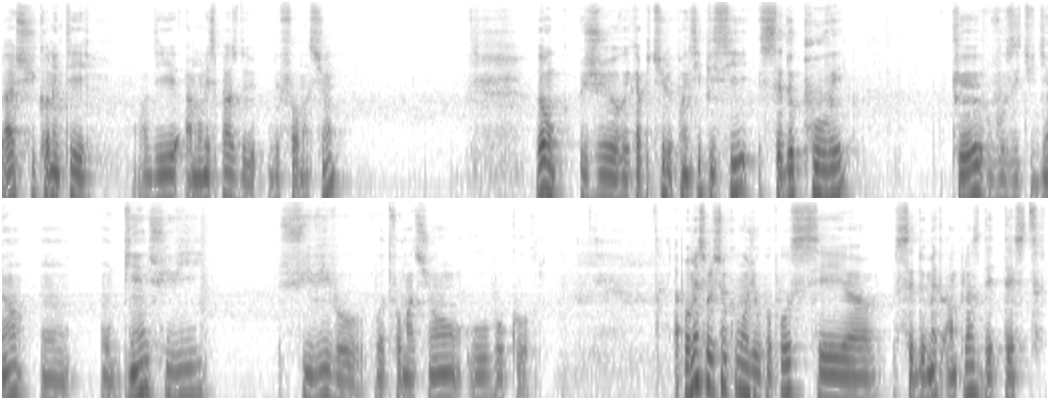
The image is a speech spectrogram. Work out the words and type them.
Là, je suis connecté, on va dire, à mon espace de, formation. Donc, je récapitule le principe ici, c'est de prouver que vos étudiants ont, bien suivi, suivi votre formation ou vos cours. La première solution que moi je vous propose, c'est euh, de mettre en place des tests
